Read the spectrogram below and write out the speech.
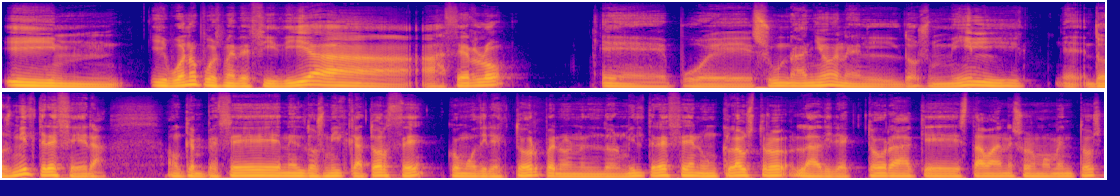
Y, bueno, pues me decidí a, hacerlo eh, pues un año en el 2000, 2013 eh, era aunque empecé en el 2014 como director, pero en el 2013 en un claustro la directora que estaba en esos momentos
